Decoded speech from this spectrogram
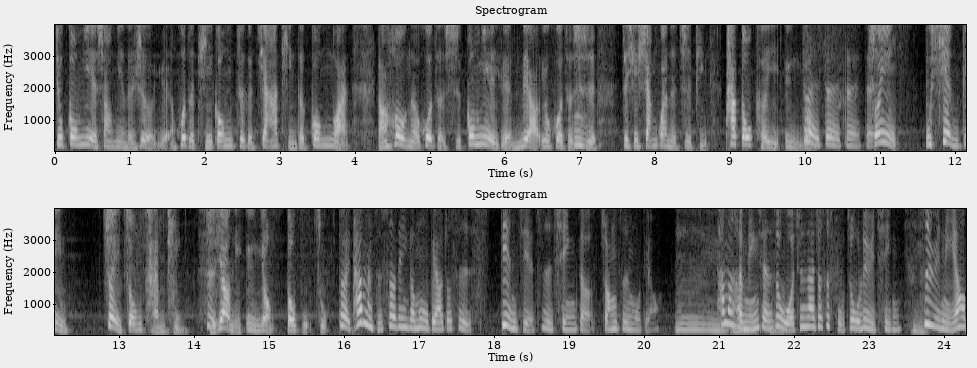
就工业上面的热源，或者提供这个家庭的供暖，然后呢，或者是工业原料，又或者是这些相关的制品，它都可以运用。对对对对，所以不限定。最终产品只要你运用都补助，对他们只设定一个目标，就是电解质氢的装置目标。嗯，他们很明显是我现在就是辅助滤氢，至于你要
